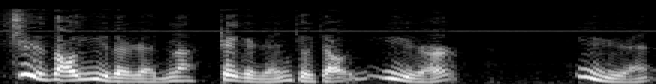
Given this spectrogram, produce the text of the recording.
制造玉的人呢，这个人就叫玉人，玉人。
